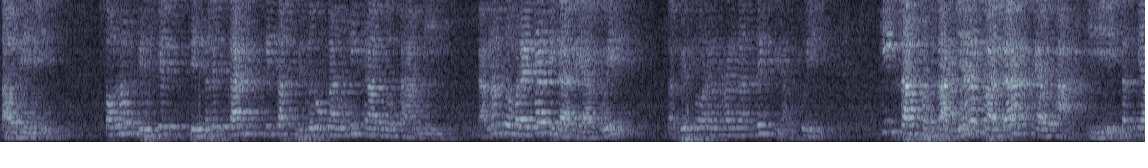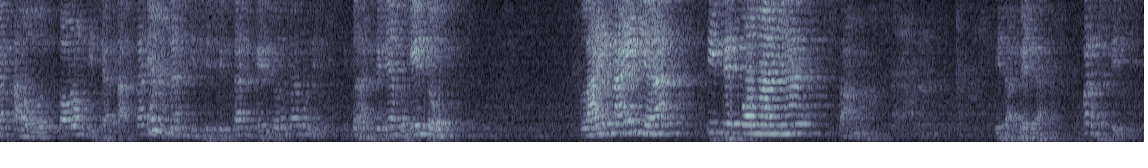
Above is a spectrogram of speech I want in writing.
tahun ini. Tolong diselipkan kitab Deuterokanonika untuk kami. Karena untuk mereka tidak diakui tapi untuk orang-orang Katolik diakui kita pesannya pada LAI setiap tahun tolong dicetakkan dan disisipkan Deuterokanonik itu hasilnya begitu. Lain-lainnya titik komanya sama. Tidak beda. Persis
